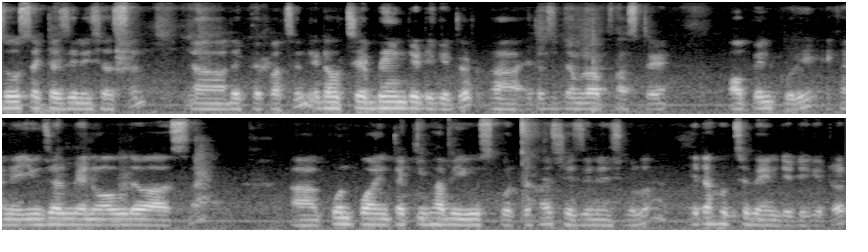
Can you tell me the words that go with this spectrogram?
জোস একটা জিনিস আছে দেখতে পাচ্ছেন। এটা হচ্ছে ভেন ডেডিকেটর এটা যদি আমরা ফার্স্টে ওপেন করি এখানে ইউজার ম্যানুয়াল দেওয়া আছে। কোন পয়েন্টটা কীভাবে ইউজ করতে হয় সেই জিনিসগুলো। এটা হচ্ছে ভেইন ডেডিকেটর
